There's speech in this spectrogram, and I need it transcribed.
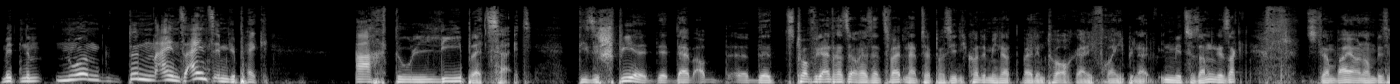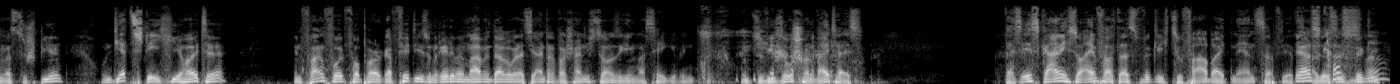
mit einem nur einem dünnen 1-1 im Gepäck. Ach du liebe Zeit. Dieses Spiel, der, der, äh, das Tor für die Eintracht ist ja auch erst in der zweiten Halbzeit passiert. Ich konnte mich nach, bei dem Tor auch gar nicht freuen. Ich bin halt in mir zusammengesackt. Dann war ja auch noch ein bisschen was zu spielen. Und jetzt stehe ich hier heute in Frankfurt vor Paragraph 50 und rede mit Marvin darüber, dass die Eintracht wahrscheinlich zu Hause gegen Marseille gewinnt und sowieso schon weiter ist. Das ist gar nicht so einfach, das wirklich zu verarbeiten, ernsthaft jetzt. Ja, ist also krass, ist wirklich, ne?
